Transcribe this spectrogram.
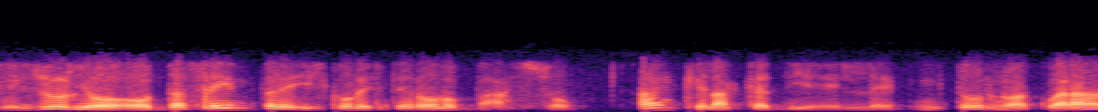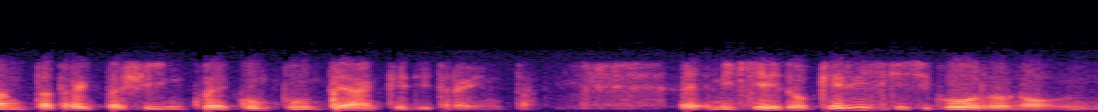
Buongiorno. Io ho da sempre il colesterolo basso, anche l'HDL, intorno a 40-35 con punte anche di 30. Eh, mi chiedo che rischi si corrono,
